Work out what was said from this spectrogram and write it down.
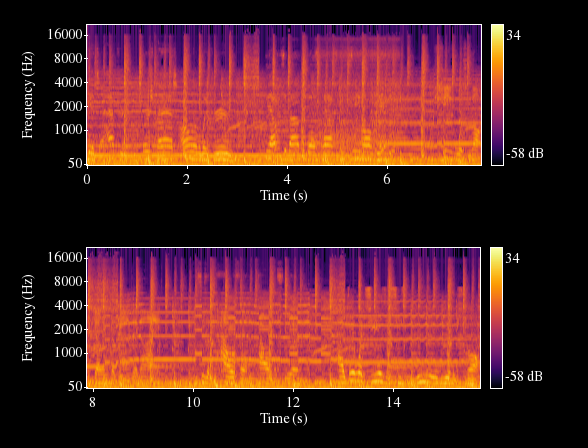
Gets after it from the first pass all the way through. That was about the best pass we've seen all day. she was not going to be denied. She's a powerful, powerful skier. I tell you what she is, is she's really, really strong.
